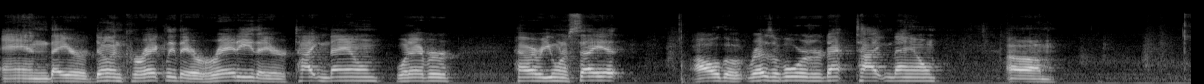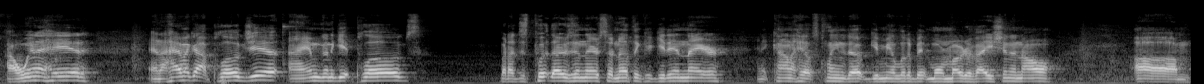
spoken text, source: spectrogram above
and they are done correctly they are ready they are tightened down whatever however you want to say it. All the reservoirs are tightened down. Um, I went ahead and I haven't got plugs yet. I am going to get plugs, but I just put those in there so nothing could get in there. And it kind of helps clean it up, give me a little bit more motivation and all. Um,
